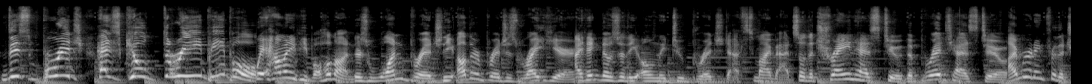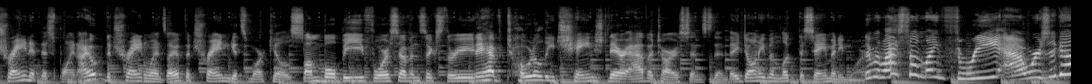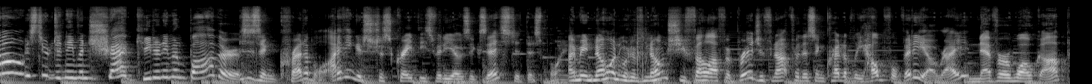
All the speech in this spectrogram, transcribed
This bridge has killed three people. Wait, how many people? Hold on. There's one bridge. The other bridge is right here. I think those are the only two bridge deaths. My bad. So the train has two. The bridge has two. I'm rooting for the train at this point. I hope the train wins. I hope the train gets more kills. Bumblebee 4763. They have totally changed their avatars since then. They don't even look the same anymore. They were last online three hours ago? This dude didn't even check. He didn't even bother. This is incredible. I think it's just great these videos exist at this point. I mean, no one would have known she fell off a bridge if not for this incredibly helpful video, right? Never woke up?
